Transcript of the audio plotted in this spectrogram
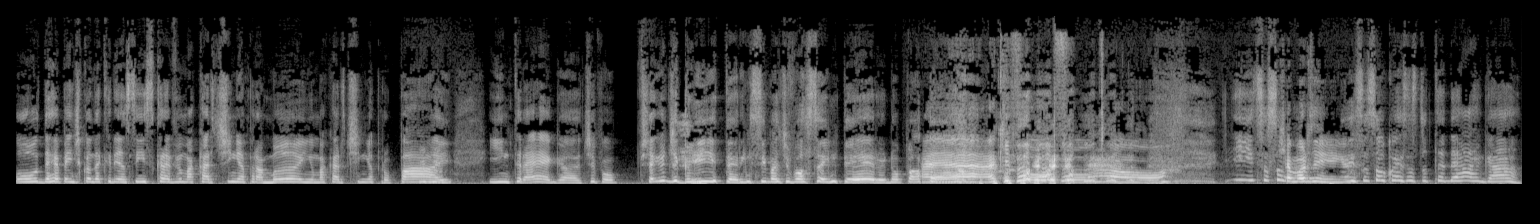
ou de repente quando a criancinha escreve uma cartinha pra mãe, uma cartinha pro pai uhum. e entrega, tipo, cheio de Sim. glitter em cima de você inteiro no papel. É, que fofo. oh. Isso são, que amorzinho. Isso são coisas do TDAH.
